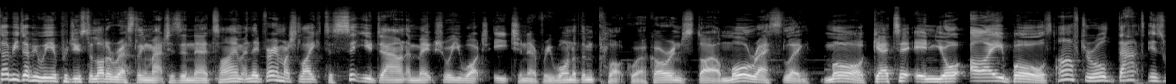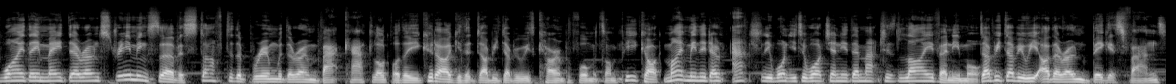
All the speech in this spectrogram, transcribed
WWE have produced a lot of wrestling matches in their time, and they'd very much like to sit you down and make sure you watch each and every one of them clockwork orange style. More wrestling, more, get it in your eyeballs. After all, that is why they made their own streaming service, stuffed to the brim with their own back catalogue. Although you could argue that WWE's current performance on Peacock might mean they don't actually want you to watch any of their matches live anymore. WWE are their own biggest fans,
